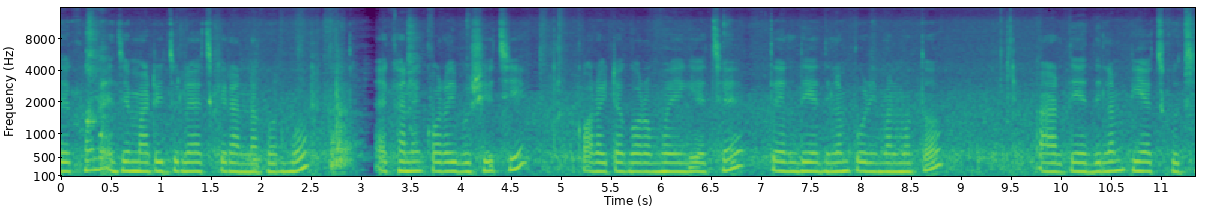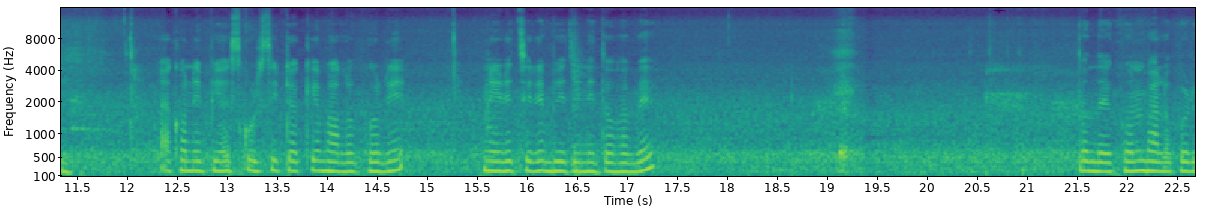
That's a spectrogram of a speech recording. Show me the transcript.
দেখুন, এই যে মাটির চুলে আজকে রান্না করব। এখানে কড়াই বসিয়েছি। কড়াইটা গরম হয়ে গিয়েছে। তেল দিয়ে দিলাম পরিমাণ মতো। আর দিয়ে দিলাম পেঁয়াজ কুচি। এখন এই পেঁয়াজ কুচিটাকে ভালো করে নেড়ে চেড়ে ভেজে নিতে হবে। তো দেখুন, ভালো করে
